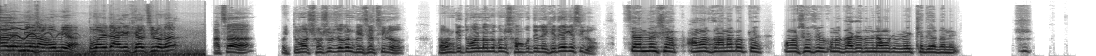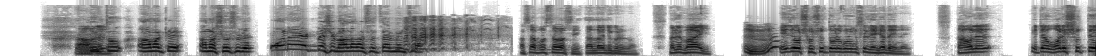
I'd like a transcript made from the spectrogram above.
আরে মিয়া রাহো মিয়া তোমার এটা আগে খেয়াল ছিল না? আচ্ছা ওই তোমার শ্বশুর যখন বেঁচে ছিল তখন কি তোমার নামে কোনো সম্পত্তি লিখে দিয়ে গেছিল? চেয়ারম্যান সাহেব আমার জানা পাতে আমার শ্বশুর কোনো জায়গা তুমি আমাকে রেখে দেওয়া জানে কিন্তু আমাকে আমার শ্বশুরে অনেক বেশি ভালোবাসে চেয়ারম্যান সাহেব। আচ্ছা বুঝতে পারছি। কান্দাকাটি করে না তাহলে ভাই এই যে ওর শ্বশুর তো ওর কোনো কিছু লেখা দেয় নাই। তাহলে এটা ওয়ারিশ সূত্রে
